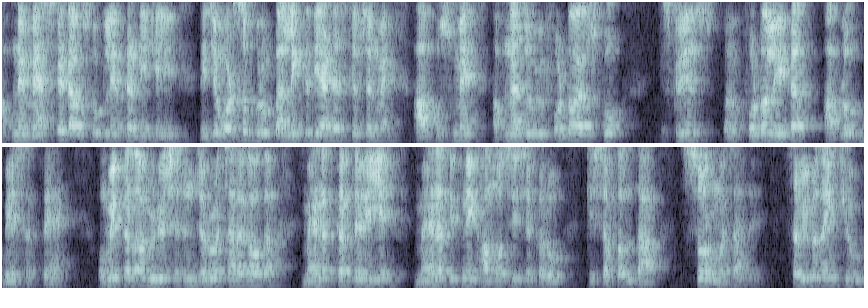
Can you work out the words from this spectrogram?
अपने मैथ्स के डाउट्स को क्लियर करने के लिए। नीचे व्हाट्सअप ग्रुप का लिंक दिया डिस्क्रिप्शन में। आप उसमें अपना जो भी फ़ोटो है उसको स्क्रीन फ़ोटो लेकर आप लोग भेज सकते हैं। उम्मीद करता हूँ वीडियो सेशन ज़रूर अच्छा लगा होगा। मेहनत करते रहिए। मेहनत इतनी खामोशी से करो कि सफलता शोर मचा दे। सभी को थैंक यू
